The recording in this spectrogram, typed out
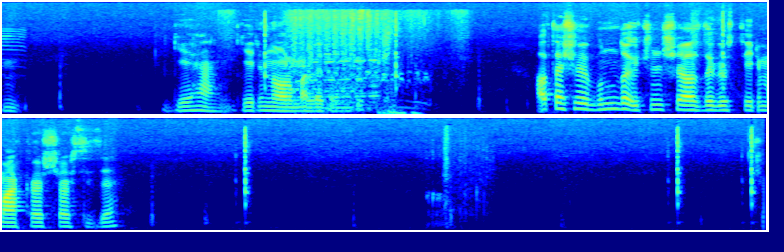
Şimdi geri, normale döndük. Hatta şöyle bunu da üçüncü şahızda göstereyim arkadaşlar size. Şöyle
